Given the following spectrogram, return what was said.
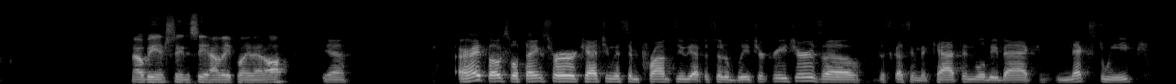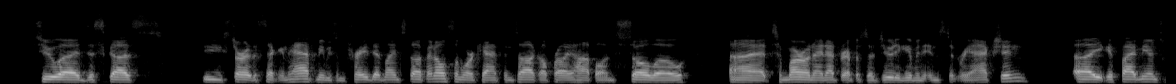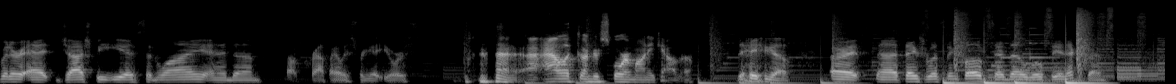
That'll be interesting to see how they play that off. Yeah. All right, folks. Well, thanks for catching this impromptu episode of Bleacher Creatures, uh, discussing the captain. We'll be back next week to uh, discuss the start of the second half, maybe some trade deadline stuff, and also more captain talk. I'll probably hop on solo uh, tomorrow night after episode two to give an instant reaction. Uh, you can find me on Twitter at Josh B E S N Y, and um, oh crap, I always forget yours. Alec underscore Monte Calvo. There you go. All right. Uh, thanks for listening, folks, and uh, we'll see you next time.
